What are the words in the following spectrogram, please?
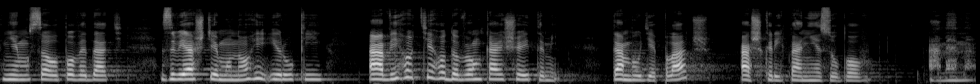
nemusel povedať, zviažte mu nohy i ruky a vyhoďte ho do vonkajšej tmy. Tam bude plač a škrípanie zubov. Amen.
